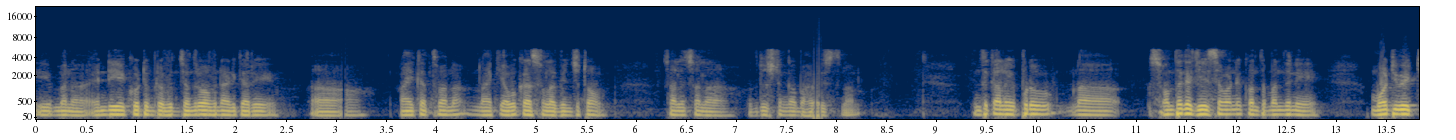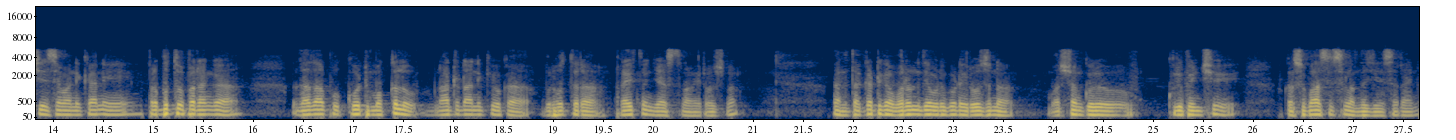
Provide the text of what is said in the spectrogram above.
ఈ మన ఎన్డీఏ కూటమి ప్రభుత్వం చంద్రబాబు నాయుడు గారి నాయకత్వాన నాకు అవకాశం లభించడం చాలా చాలా అదృష్టంగా భావిస్తున్నాను. ఇంతకాలం ఎప్పుడు నా సొంతగా చేసేవాడిని కొంతమందిని మోటివేట్ చేసేవాడిని కానీ ప్రభుత్వ పరంగా దాదాపు కోటి మొక్కలు నాటడానికి ఒక బృహత్తర ప్రయత్నం చేస్తున్నాం ఈ రోజున. దానికి తగ్గట్టుగా వరుణ దేవుడు కూడా ఈ రోజున వర్షం కురు కురిపించి ఒక శుభాశిస్సులు అందజేశారు ఆయన.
